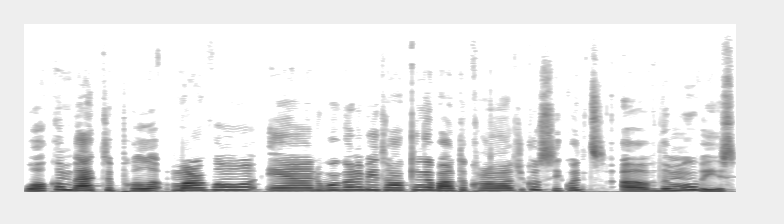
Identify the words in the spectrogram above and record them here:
Welcome back to Pull Up Marvel, and we're going to be talking about the chronological sequence of the movies.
